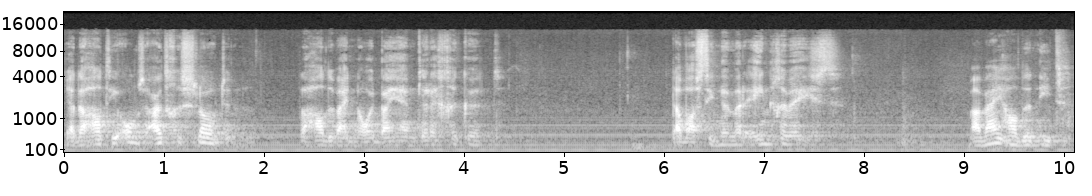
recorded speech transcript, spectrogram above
Ja, dan had hij ons uitgesloten. Dan hadden wij nooit bij hem terecht gekund. Dan was hij nummer één geweest. Maar wij hadden niet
